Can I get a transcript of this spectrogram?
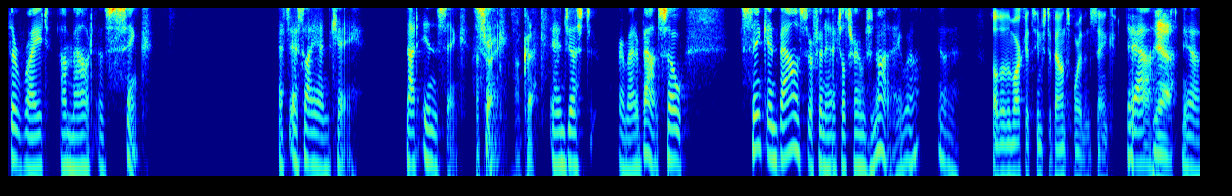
the right amount of sink That's S I N K, not in sync. That's sync. right. Okay. And just remain out of bounds. So sync and balance are financial terms, not they? Well, you know, Although the market seems to bounce more than sync. yeah. Yeah. Yeah.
